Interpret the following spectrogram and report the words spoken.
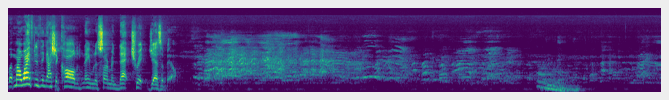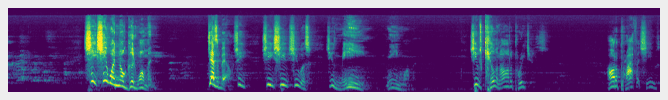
but my wife didn't think I should call the name of the sermon That Trick Jezebel. She, she wasn't no good woman. Jezebel. She, she, she, she was, she was mean, mean woman. She was killing all the preachers, all the prophets. She was,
